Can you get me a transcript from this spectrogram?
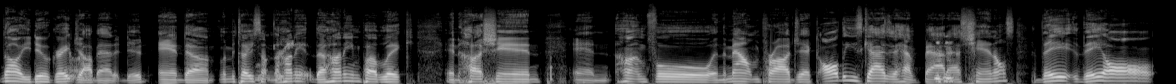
No, you do a great Uh, job at it, dude. And um, let me tell you something: the appreciate hunting, the hunting public, and Hushin, and Hunting Fool, and the Mountain Project, all these guys that have Mm-hmm. badass channels, they they all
